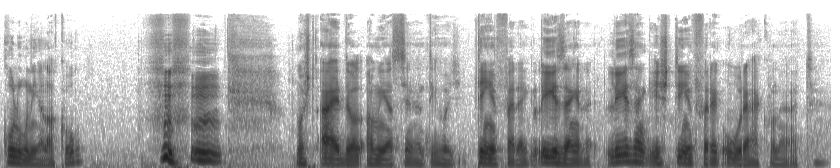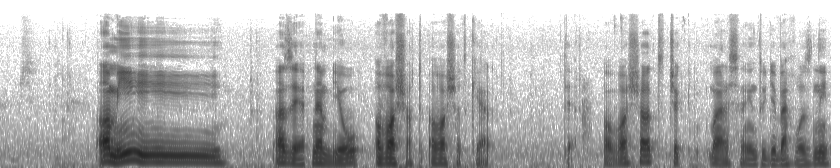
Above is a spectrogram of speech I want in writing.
kolónia lakó. Most idle, ami azt jelenti, hogy tényfereg, lézeng, lézeng és tényfereg órákon át. Ami azért nem jó, a vasat, a vasat kell. De a vasat csak már szerint tudja behozni.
